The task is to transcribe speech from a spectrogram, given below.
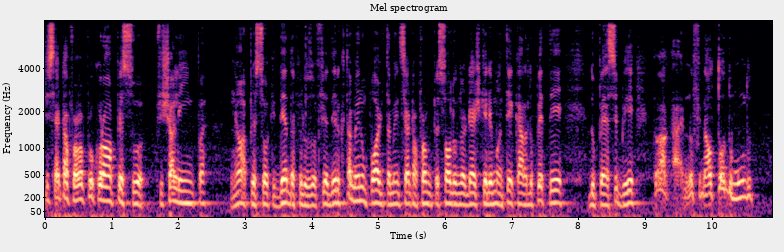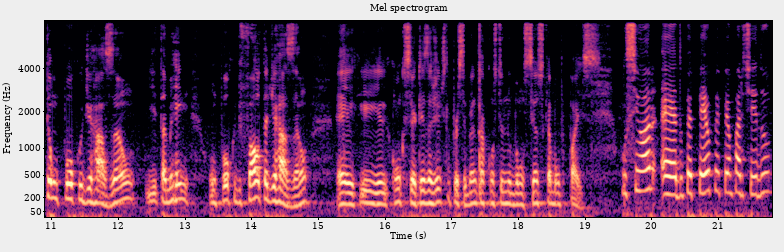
de certa forma procurar uma pessoa ficha limpa, né, uma pessoa que dentro da filosofia dele, que também não pode, também de certa forma, o pessoal do Nordeste querer manter cara do PT, do PSB. Então, no final, todo mundo tem um pouco de razão e também um pouco de falta de razão. É, e, e com certeza a gente está percebendo que está construindo um bom senso que é bom para o país. O senhor é do PP, o PP é um partido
